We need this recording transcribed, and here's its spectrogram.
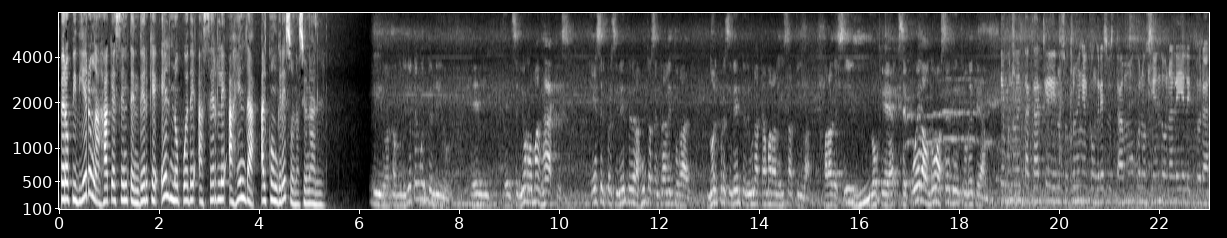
pero pidieron a Jaques entender que él no puede hacerle agenda al Congreso Nacional. Hasta donde yo tengo entendido, el, el señor Román Jaques es el presidente de la Junta Central Electoral, no el presidente de una Cámara Legislativa, para decir lo que se pueda o no hacer dentro de este ámbito. Es bueno destacar que nosotros en el Congreso estamos conociendo una ley electoral.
